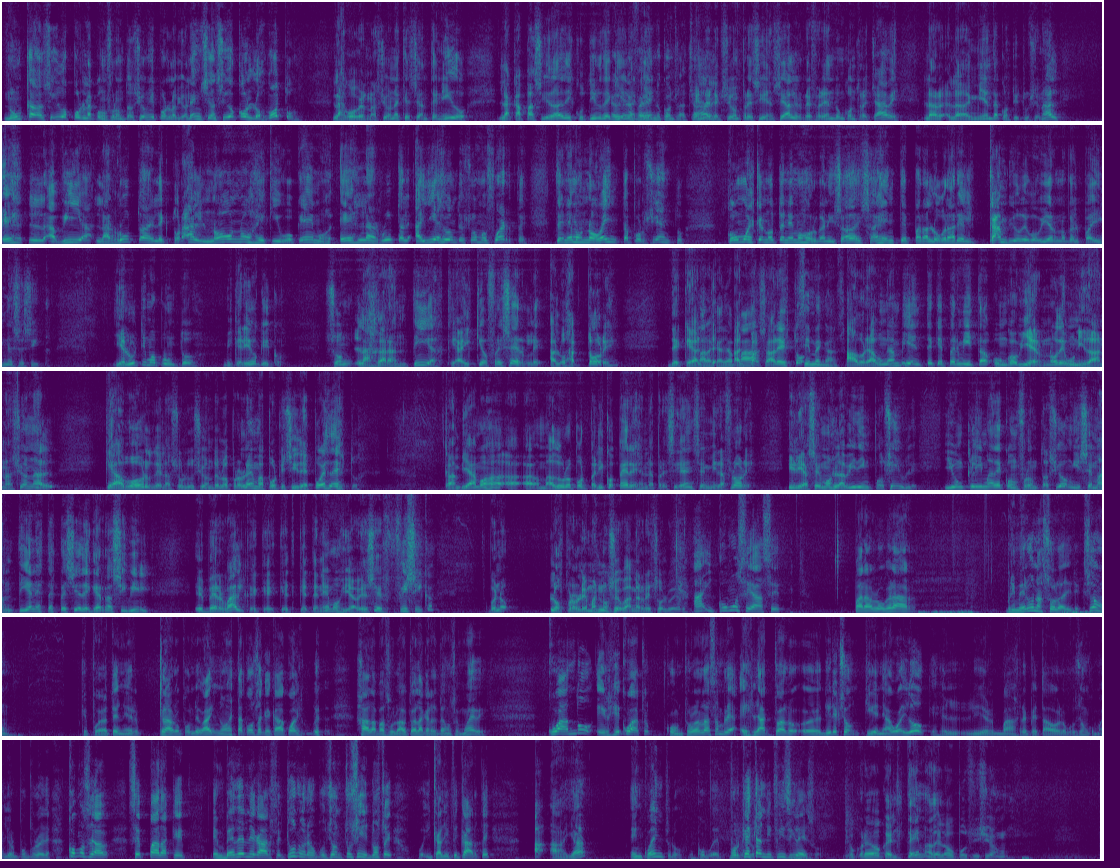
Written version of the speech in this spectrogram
Nunca ha sido por la confrontación y por la violencia, han sido con los votos las gobernaciones que se han tenido, la capacidad de discutir de quién a quién en la elección presidencial, el referéndum contra Chávez, la, enmienda constitucional. es la vía, la ruta electoral. No nos equivoquemos, es la ruta, ahí es donde somos fuertes. Tenemos 90%. ¿Cómo es que no tenemos organizada esa gente para lograr el cambio de gobierno que el país necesita? Y el último punto, mi querido Kiko, son las garantías que hay que ofrecerle a los actores de que al, pasar esto habrá un ambiente que permita un gobierno de unidad nacional que aborde la solución de los problemas, porque si después de esto cambiamos a, Maduro por Perico Pérez en la presidencia en Miraflores y le hacemos la vida imposible y un clima de confrontación y se mantiene esta especie de guerra civil eh, verbal que, que tenemos y a veces física, bueno, los problemas no se van a resolver. Ah, ¿y cómo se hace para lograr primero una sola dirección? que pueda tener claro por dónde va y no esta cosa que cada cual jala para su lado, toda la carretera no se mueve. Cuando el G4 controla la Asamblea, es la actual eh, dirección, tiene a Guaidó, que es el líder más respetado de la oposición, con mayor popularidad. ¿Cómo se hace para que, en vez de negarse, tú no eres oposición, tú sí, no sé, y calificarte, haya encuentro? ¿Por qué es tan difícil eso? Yo creo que el tema de la oposición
